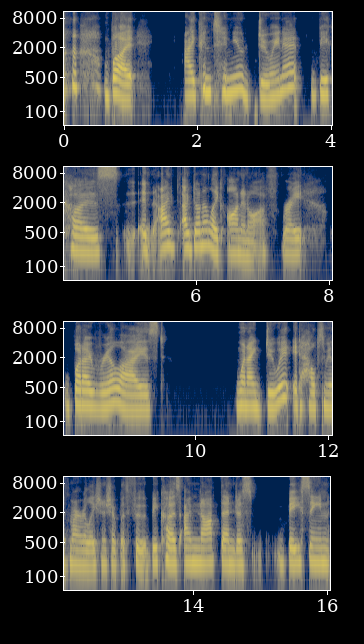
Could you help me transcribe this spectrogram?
but I continued doing it because it, I I've done it like on and off, right? But I realized when I do it, it helps me with my relationship with food because I'm not then just basing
